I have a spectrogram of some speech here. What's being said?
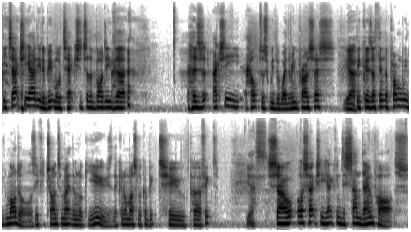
it's actually added a bit more texture to the body that has actually helped us with the weathering process. yeah. Because I think the problem with models, if you're trying to make them look used, they can almost look a bit too perfect. yes. So us actually having to sand down parts,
